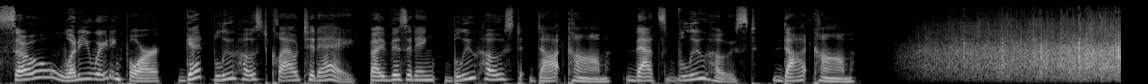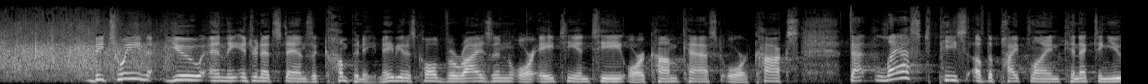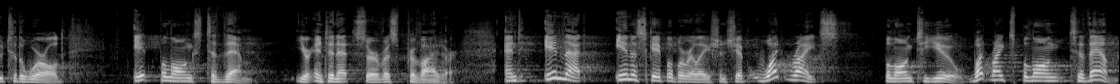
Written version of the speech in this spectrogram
So, what are you waiting for? Get Bluehost Cloud today by visiting Bluehost.com. That's Bluehost.com. Between you and the internet stands a company. Maybe it is called Verizon or AT&T or Comcast or Cox. That last piece of the pipeline connecting you to the world, it belongs to them, your internet service provider. And in that inescapable relationship, what rights belong to you? What rights belong to them?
